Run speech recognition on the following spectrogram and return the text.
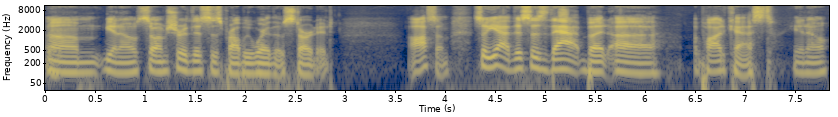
Um, you know, so I'm sure this is probably where those started. Awesome. So yeah, this is that, but uh, a podcast. You know,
